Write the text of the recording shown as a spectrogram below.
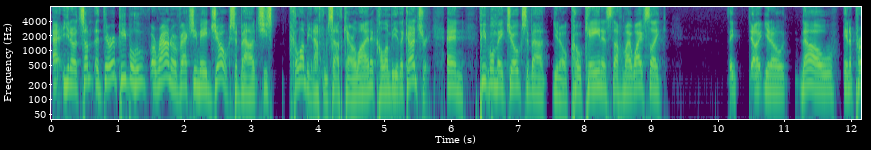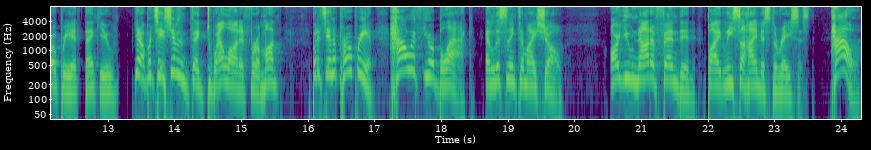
uh, you know, some there are people who around her have actually made jokes about she's Colombian, not from South Carolina, Columbia, the country, and people make jokes about you know cocaine and stuff. My wife's like, like uh, you know, no, inappropriate. Thank you. You know, but she, she doesn't like dwell on it for a month. But it's inappropriate. How if you're black and listening to my show? Are you not offended by Lisa Hymas, the racist? How?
